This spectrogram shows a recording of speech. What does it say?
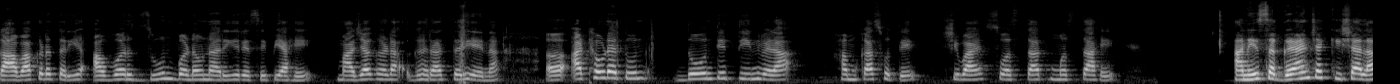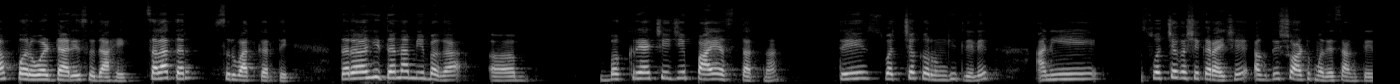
गावाकडं तरी आवर्जून बनवणारी रेसिपी आहे. माझ्या घडा घरात तरी आहे ना आठवड्यातून दोन ते तीन वेळा हमखास होते. शिवाय स्वस्तात मस्त आहे. आणि सगळ्यांच्या खिशाला परवडणारे सुद्धा आहे. चला तर सुरुवात करते. तर इथं ना मी बघा बकऱ्याचे जे पाय असतात ना ते स्वच्छ करून घेतलेले आहेत. आणि स्वच्छ कसे करायचे? अगदी शॉर्टमध्ये सांगते.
